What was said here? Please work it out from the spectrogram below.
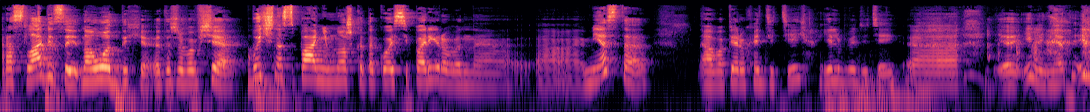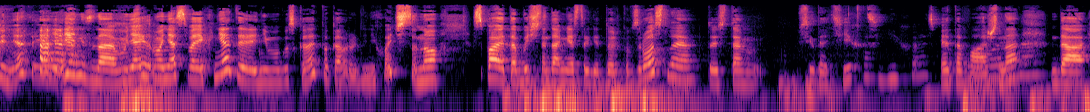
расслабиться на отдыхе. Это же вообще... Обычно спа немножко такое сепарированное э, место, во-первых, от детей. Я люблю детей. А, э, или нет, или нет. Я, я не знаю. У меня, у меня своих нет, и не могу сказать, пока вроде не хочется. Но спа это обычно, да, место, где только взрослые. То есть там всегда тихо. Тихо, Это важно. Да.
